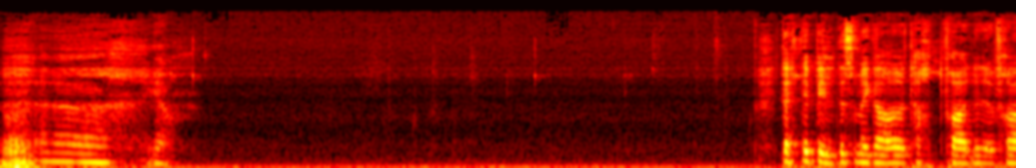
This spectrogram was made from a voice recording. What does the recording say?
Uh, ja. Dette er bildet som jeg har tatt fra, fra,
